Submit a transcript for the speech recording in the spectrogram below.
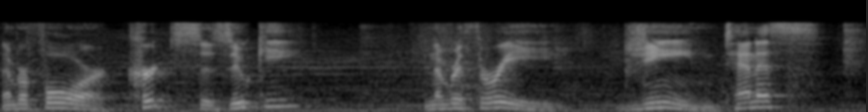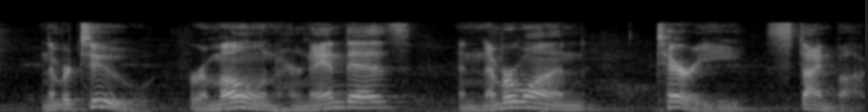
Number 4, Kurt Suzuki. Number 3, Gene Tenace. Number 2, Ramon Hernandez. And number 1, Terry Steinbach.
